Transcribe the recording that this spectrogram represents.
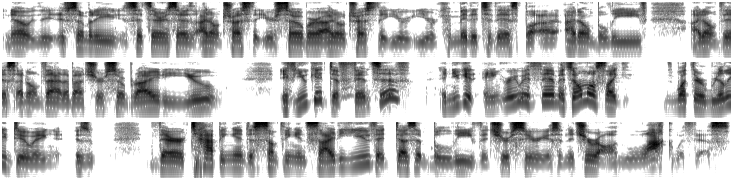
you know, if somebody sits there and says, "I don't trust that you're sober. I don't trust that you're you're committed to this, but I, I don't believe, I don't this, I don't that about your sobriety," you, if you get defensive and you get angry with them, it's almost like what they're really doing is they're tapping into something inside of you that doesn't believe that you're serious and that you're on lock with this.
